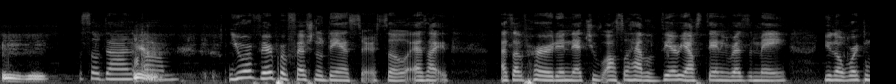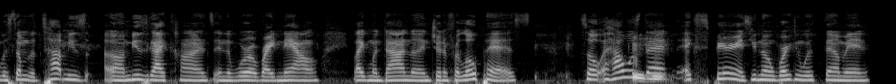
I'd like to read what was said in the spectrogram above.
Mm-hmm. So, Dawn, yeah. um, you're a very professional dancer. So as I as I've heard, and that you also have a very outstanding resume. You know, working with some of the top music uh, music icons in the world right now, like Madonna and Jennifer Lopez. So how was mm-hmm. that experience? You know, working with them and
